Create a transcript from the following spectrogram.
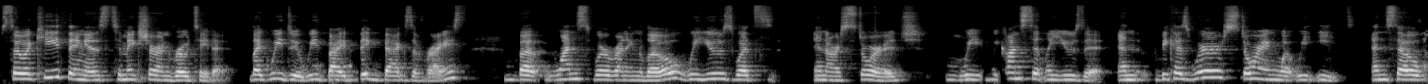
So a key thing is to make sure and rotate it. Like we do, we buy big bags of rice, mm-hmm. but once we're running low, we use what's in our storage. Mm-hmm. We we constantly use it. And because we're storing what we eat. And so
